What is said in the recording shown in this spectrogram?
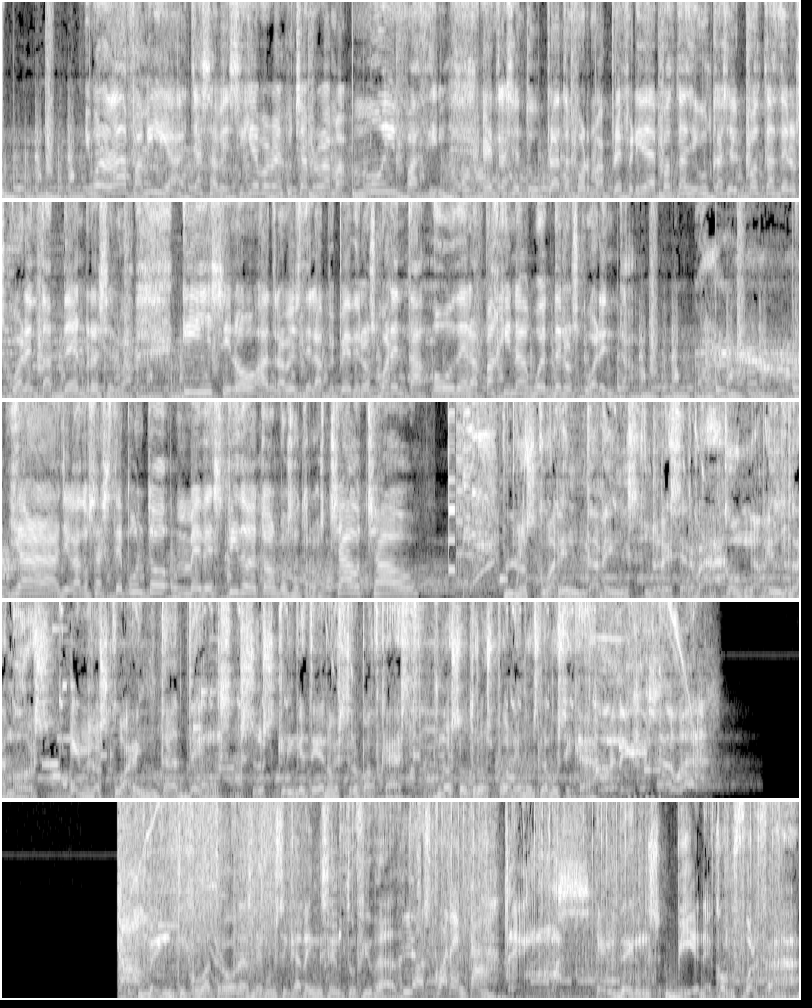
Y bueno, nada, familia, ya sabes, si quieres volver a escuchar el programa, muy fácil. Entras en tu plataforma preferida de podcast y buscas el podcast de los 40 de En Reserva. Y si no, a través del app de los 40 o de la página web de los 40. Y ahora, llegados a este punto, me despido de todos vosotros. Chao, chao. Los 40 Dens Reserva con Abel Ramos. En los 40 Dens, suscríbete a nuestro podcast. Nosotros ponemos la música. Tú eliges el lugar. 24 horas de música dance en tu ciudad. Los 40. Dance. El dance viene con fuerza.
